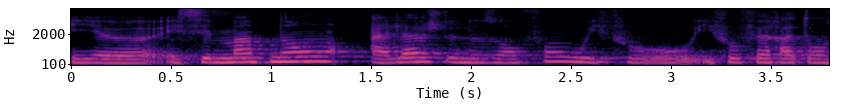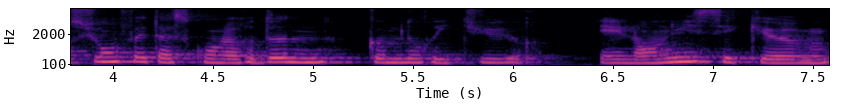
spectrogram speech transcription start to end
Et, euh, et c'est maintenant, à l'âge de nos enfants, où il faut, il faut faire attention en fait à ce qu'on leur donne comme nourriture. Et l'ennui, c'est que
